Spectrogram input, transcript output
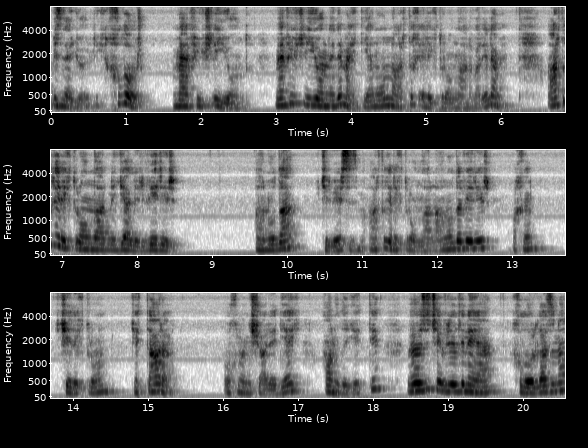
biz nə görürük? Xlor mənfi yüklü iondur. Mənfi yüklü ion nə deməkdir? Yəni onun artıq elektronları var, eləmi? Artıq elektronlarını gəlir, verir anoda. Fikir verirsinizmi? Artıq elektronlarını anoda verir. Baxın, 2 elektron getdi hara? Oxla işarə edək. Anoda getdi və özü çevrildi nəyə? Xlor qazına.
